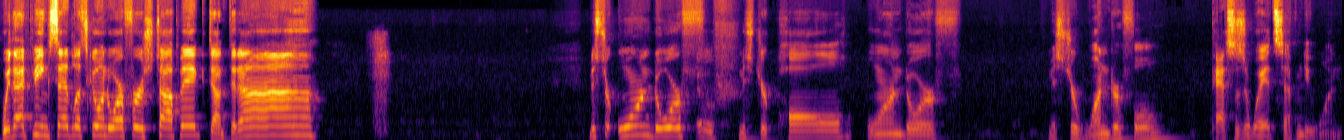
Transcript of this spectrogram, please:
With that being said, let's go into our first topic. Dun, da, da. Mr. Orndorff, Oof. Mr. Paul Orndorff, Mr. Wonderful passes away at 71.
